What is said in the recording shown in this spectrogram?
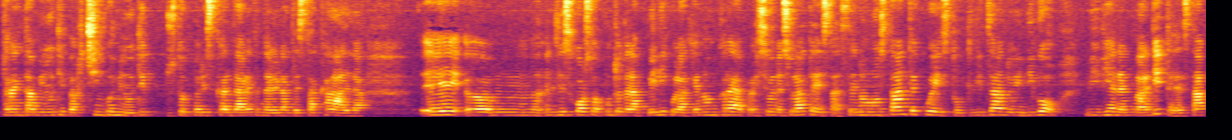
30 minuti per 5 minuti giusto per riscaldare e tenere la testa calda. E um, il discorso appunto della pellicola che non crea pressione sulla testa, se nonostante questo utilizzando l'indigo vi viene il mal di testa,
